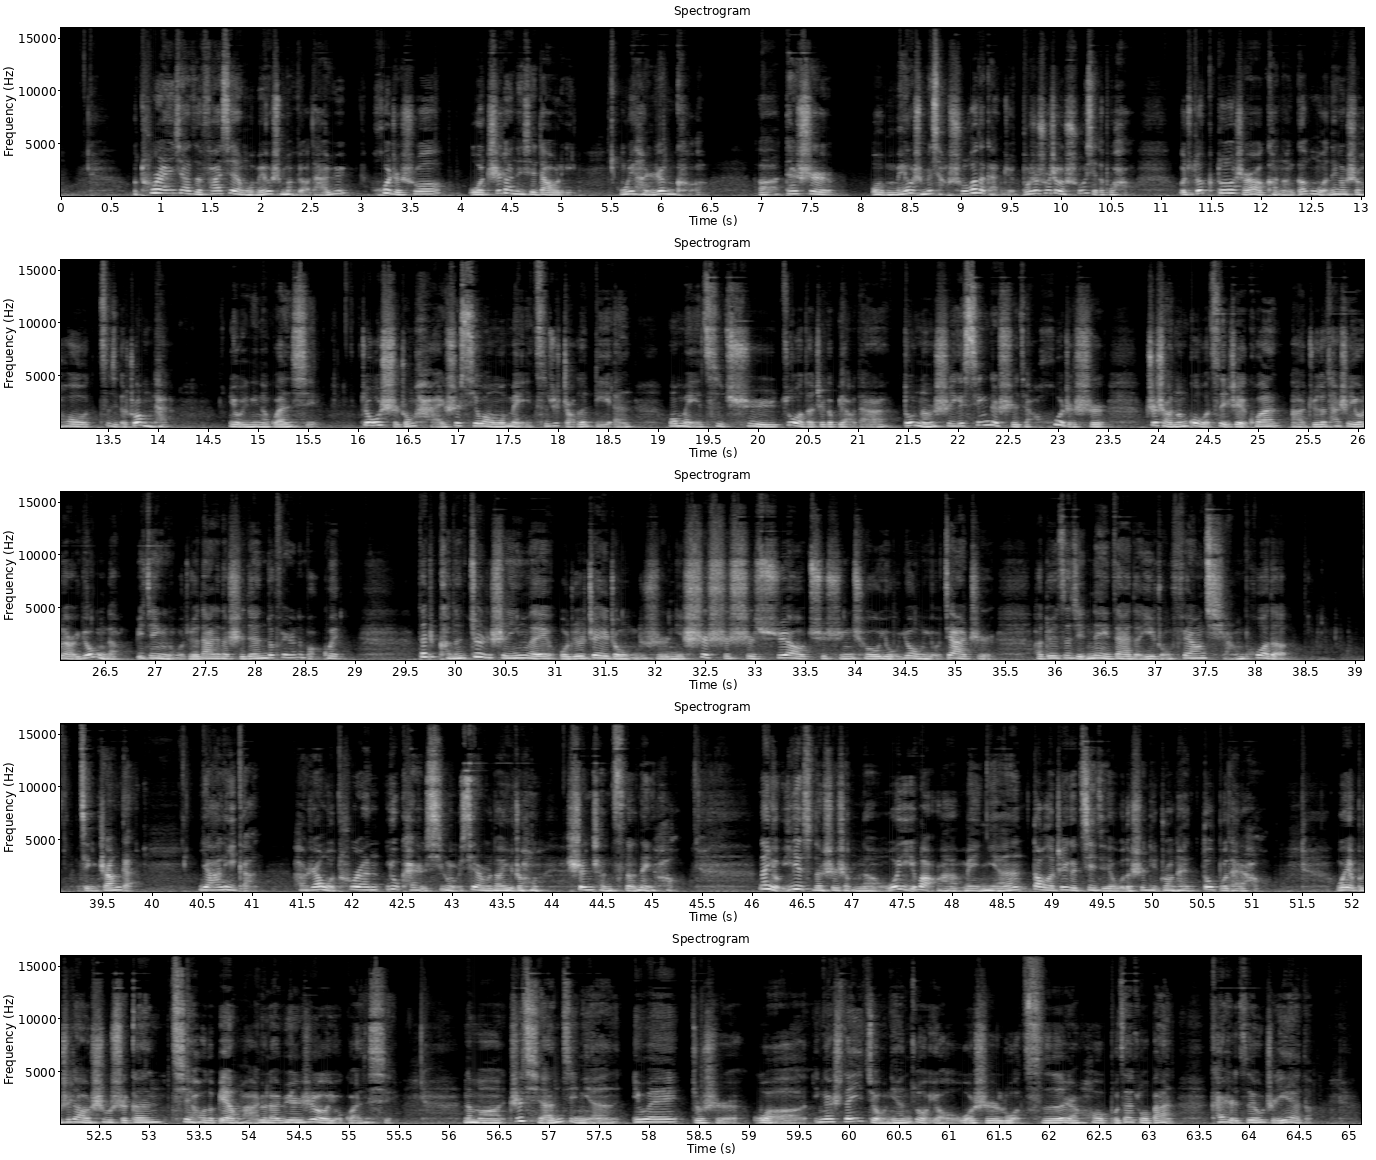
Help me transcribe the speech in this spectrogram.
我突然一下子发现我没有什么表达欲，或者说我知道那些道理，我也很认可，啊，但是我没有什么想说的感觉。不是说这个书写的不好，我觉得多多少少可能跟我那个时候自己的状态有一定的关系。就我始终还是希望我每一次去找的点，我每一次去做的这个表达都能是一个新的视角，或者是至少能过我自己这一关啊，觉得它是有点用的。毕竟我觉得大家的时间都非常的宝贵，但是可能正是因为我觉得这种就是你事事是需要去寻求有用、有价值，和对自己内在的一种非常强迫的紧张感、压力感，好让我突然又开始陷入陷入到一种 深层次的内耗。那有意思的是什么呢？我以往哈每年到了这个季节，我的身体状态都不太好。我也不知道是不是跟气候的变化越来越热有关系。那么之前几年，因为就是我应该是在一九年左右，我是裸辞，然后不再坐班，开始自由职业的。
